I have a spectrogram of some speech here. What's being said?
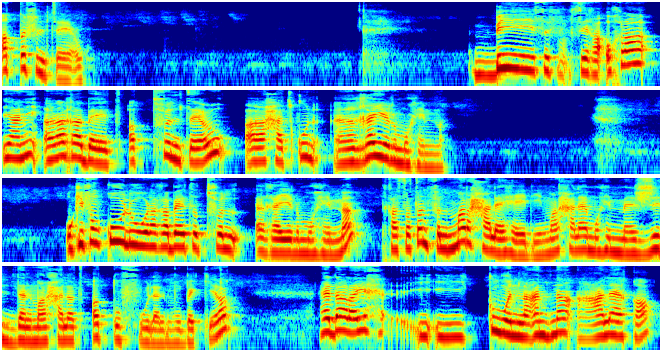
الطفل تاعو. بصيغة أخرى يعني رغبات الطفل تاعو راح تكون غير مهمة. وكيف نقولوا رغبات الطفل غير مهمة؟ خاصة في المرحلة هذه المرحلة مهمة جدا مرحلة الطفولة المبكرة. هذا رايح يكون عندنا علاقة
